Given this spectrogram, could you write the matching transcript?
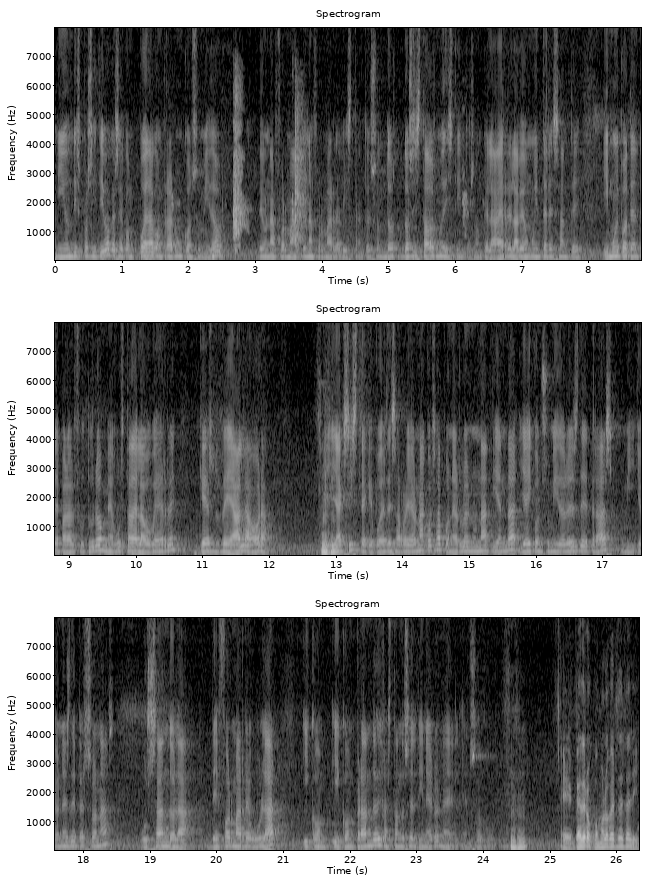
ni un dispositivo que se pueda comprar un consumidor de una forma, de una forma realista. Entonces son dos, dos estados muy distintos. Aunque la R la veo muy interesante y muy potente para el futuro, me gusta de la VR que es real ahora. Que ya existe, que puedes desarrollar una cosa, ponerlo en una tienda y hay consumidores detrás, millones de personas usándola de forma regular y, y comprando y gastándose el dinero en, el, en software. Eh, Pedro, ¿cómo lo ves desde allí?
